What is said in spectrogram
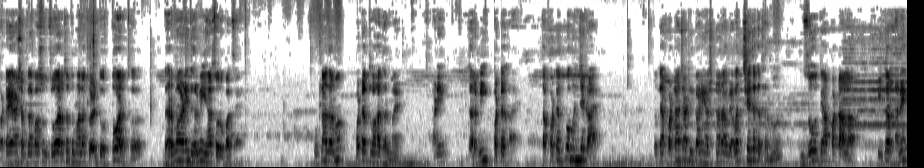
पट या शब्दापासून जो अर्थ तुम्हाला कळतो तो अर्थ धर्म आणि धर्मी ह्या स्वरूपाचा आहे. कुठला धर्म? पटत्व हा धर्म आहे. आणि धर्मी पट आहे. आता पटत्व म्हणजे काय? तर त्या पटाच्या ठिकाणी असणारा व्यवच्छेदक धर्म जो त्या पटाला इतर अनेक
